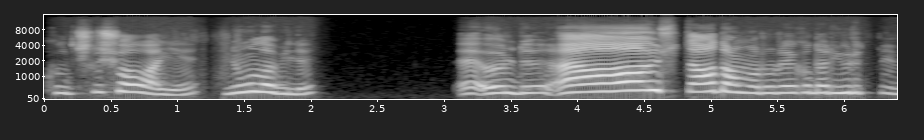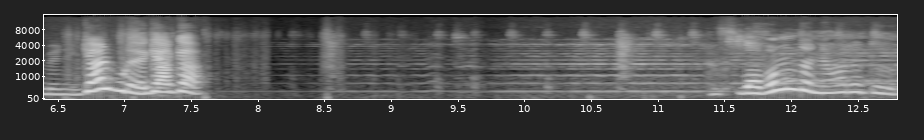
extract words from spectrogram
Kılıçlı şövalye. Ne olabilir? E öldü. Aa üstte adam var oraya kadar yürütme beni. Gel buraya gel gel. Babam da ne aradı?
